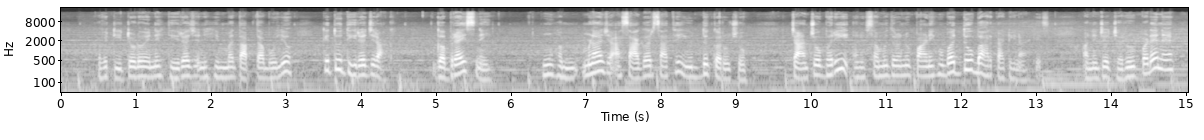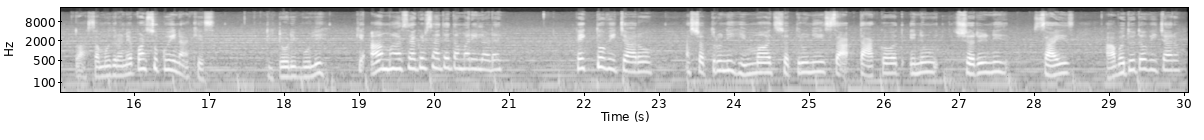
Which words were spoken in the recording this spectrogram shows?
હવે ટીટોળો એને ધીરજ અને હિંમત આપતા બોલ્યો કે, તું ધીરજ રાખ, ગભરાઈશ નહીં. હું હમણાં જ આ સાગર સાથે યુદ્ધ કરું છું. ચાંચો ભરી અને સમુદ્રનું પાણી હું બધું બહાર કાઢી નાખીશ. અને જો જરૂર પડે ને તો આ સમુદ્રને પણ સૂકવી નાખીશ. ટીટોળી બોલી, કે આ મહાસાગર સાથે તમારી લડાઈ? કંઈક તો વિચારો. આ શત્રુની હિંમત, શત્રુની તાકત, એનું શરીરની સાઇઝ આ બધું તો વિચારો.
